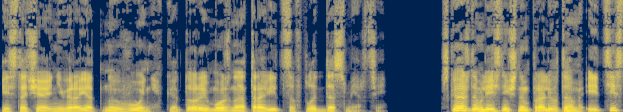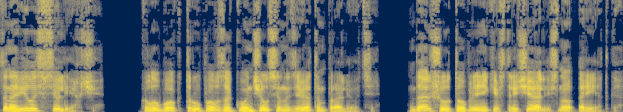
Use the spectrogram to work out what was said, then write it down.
источая невероятную вонь, которой можно отравиться вплоть до смерти. С каждым лестничным пролетом идти становилось все легче. Клубок трупов закончился на девятом пролете. Дальше утопленники встречались, но редко.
